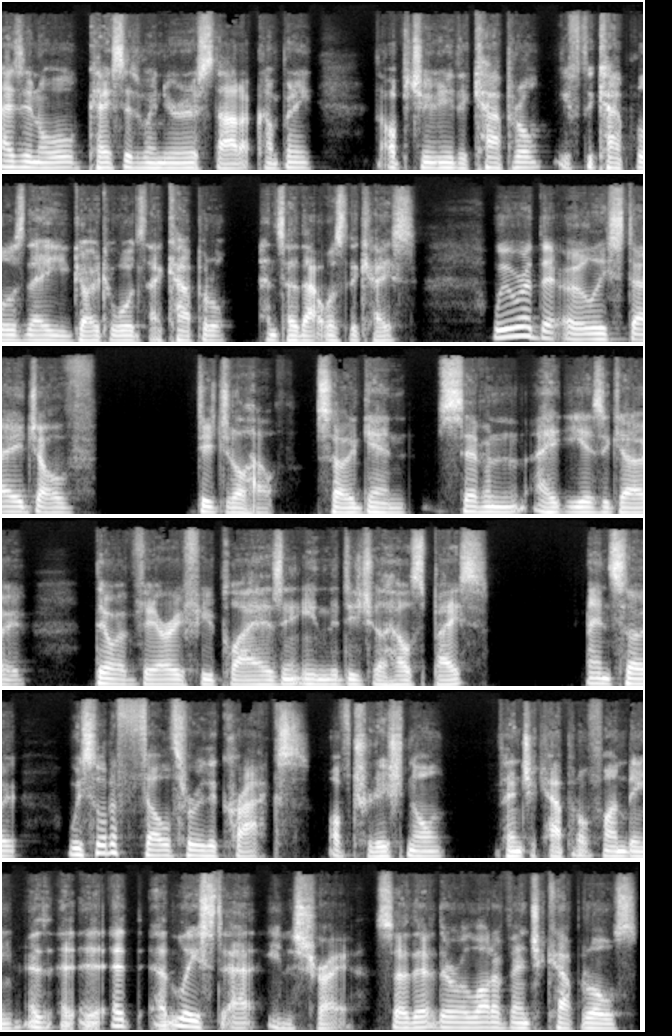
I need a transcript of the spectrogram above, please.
as in all cases when you're in a startup company, the opportunity, the capital. If the capital is there, you go towards that capital. And so that was the case. We were at the early stage of digital health. So again, seven, eight years ago, there were very few players in, in the digital health space. And so we sort of fell through the cracks of traditional venture capital funding, at, at, at least at, in Australia. So there, there are a lot of venture capitals,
